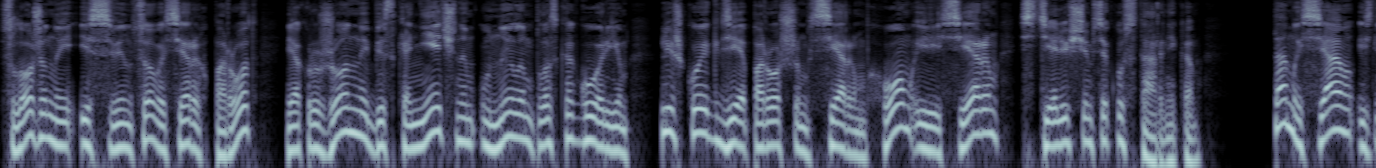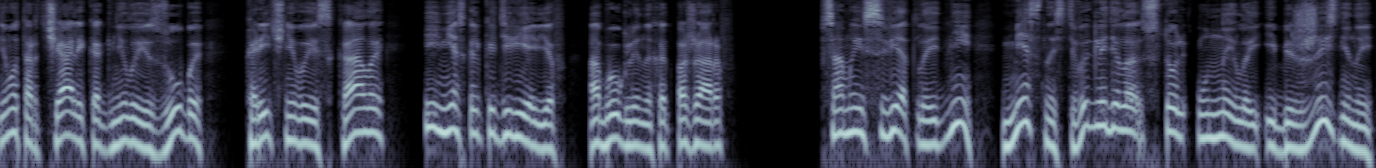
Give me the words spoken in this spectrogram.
сложенный из свинцово-серых пород и окруженный бесконечным унылым плоскогорьем, лишь кое-где поросшим серым мхом и серым стелющимся кустарником. Там и сям из него торчали, как гнилые зубы, коричневые скалы и несколько деревьев, обугленных от пожаров. В самые светлые дни местность выглядела столь унылой и безжизненной,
